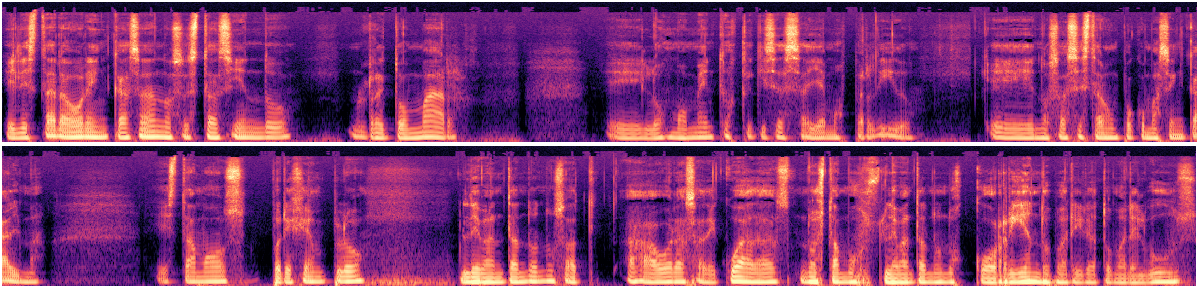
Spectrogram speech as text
el estar ahora en casa nos está haciendo retomar eh, los momentos que quizás hayamos perdido, nos hace estar un poco más en calma. Estamos, por ejemplo, levantándonos a, horas adecuadas, no estamos levantándonos corriendo para ir a tomar el bus,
